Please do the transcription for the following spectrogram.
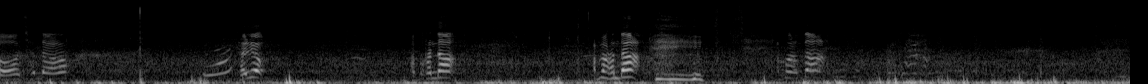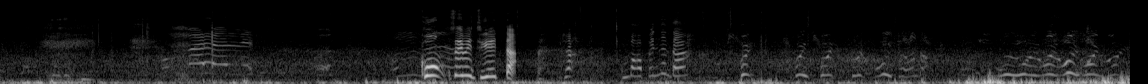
일어서 찬다. 달려. 아빠 간다. 아빠 간다. 아빠 간다. 공 쌤이 뒤에 있다. 자, 엄마가 뺏는다. 호이, 호이, 호이, 호이, 호이, 잘한다. 호이, 호이, 호이, 호이, 호이, 호이.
